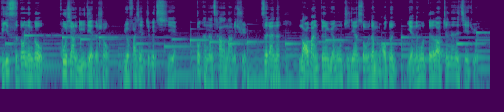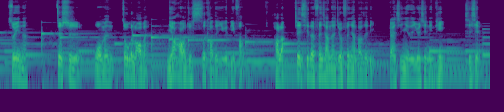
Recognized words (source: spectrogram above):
彼此都能够互相理解的时候，你会发现这个企业不可能差到哪里去。自然呢，老板跟员工之间所谓的矛盾也能够得到真正的解决。所以呢，这是我们做个老板你要好好去思考的一个地方。好了，这期的分享呢就分享到这里，感谢你的用心聆听，谢谢。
